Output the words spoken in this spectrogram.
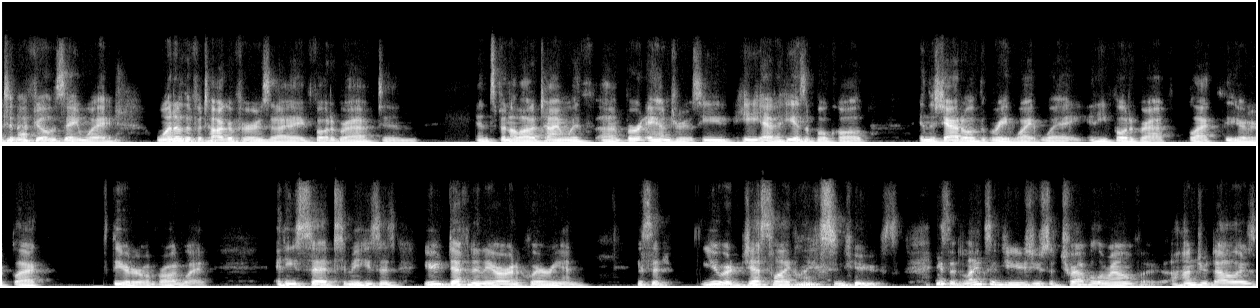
did not feel the same way one of the photographers that I photographed and and spent a lot of time with uh, Bert Andrews he he had he has a book called In the Shadow of the Great White Way and he photographed black theater black theater on Broadway and he said to me, he says, You definitely are an Aquarian. He said, You are just like Langston Hughes. He said, Langston Hughes used to travel around for $100,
